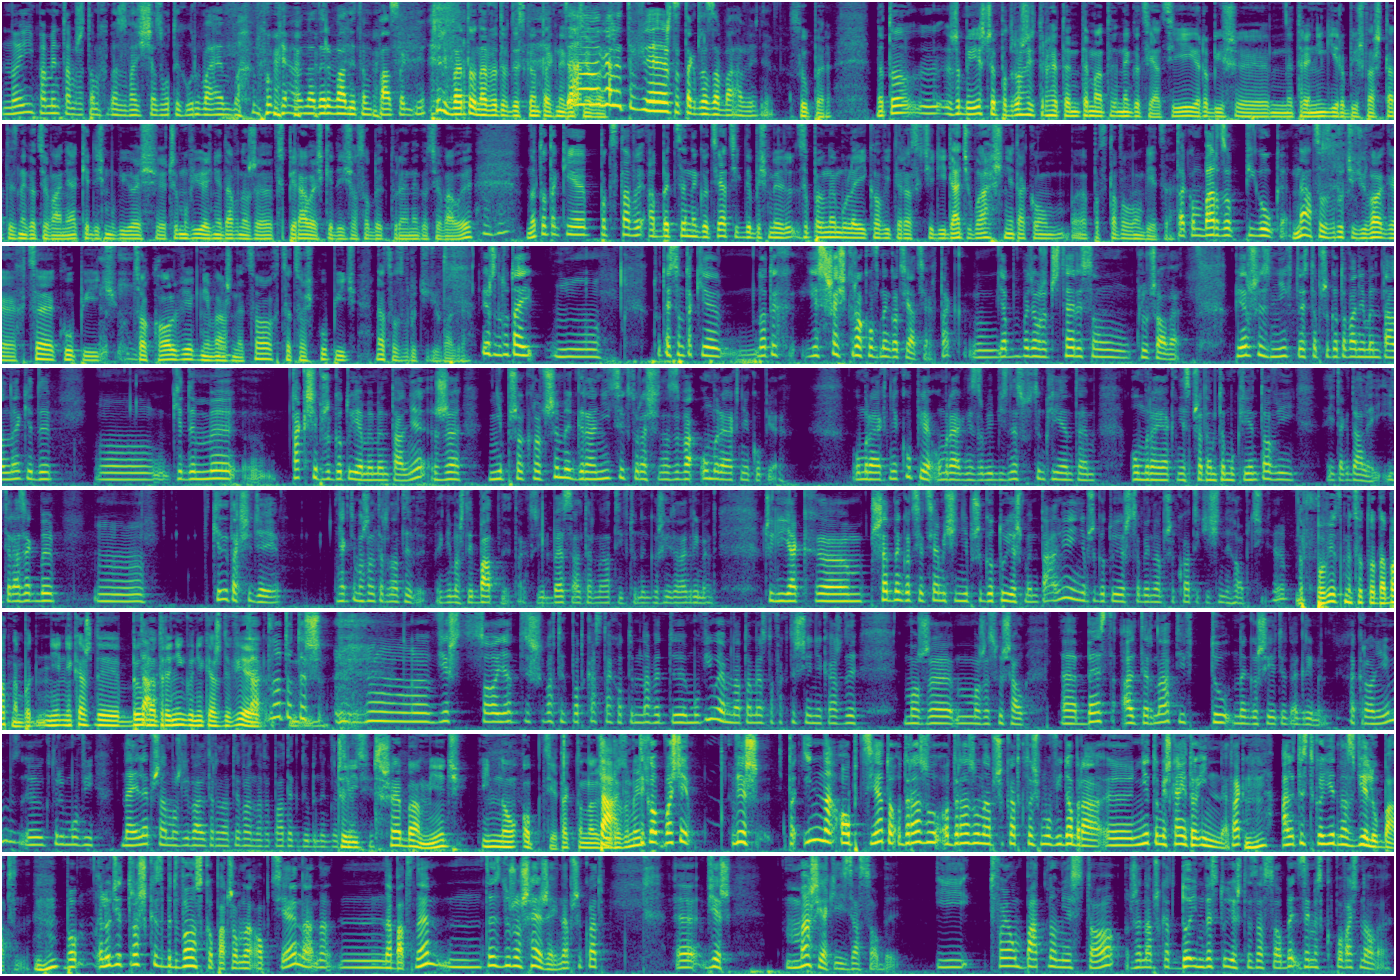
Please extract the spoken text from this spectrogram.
No i pamiętam, że tam chyba z 20 zł urwałem, bo, bo miałem naderwany tam pasek, nie? Czyli warto nawet w dyskontach negocjować. Tak, ale to wiesz, to tak dla zabawy, nie? Super. No to, y, żeby jeszcze podrążyć trochę ten temat negocjacji, robisz y, treningi, robisz warsztaty z negocjowania. Kiedyś mówiłeś, czy mówiłeś niedawno, że wspierałeś kiedyś osoby, które negocjowały. Mhm. No to takie podstawy ABC negocjacji, gdybyśmy zupełnemu lejkowi teraz chcieli dać właśnie taką e, podstawową wiedzę. Taką bardzo pigułkę. Na co zwrócić uwagę? Chcę kupić cokolwiek, nieważne co, chcę coś kupić, na co zwrócić uwagę? Wiesz, no tutaj, mm, tutaj są takie, no tych, jest sześć kroków w negocjacjach, tak? Ja bym powiedział, że cztery są kluczowe. Pierwszy z nich to jest to przygotowanie mentalne, kiedy, mm, kiedy my tak się przygotujemy mentalnie, że nie przekroczymy granicy, która się nazywa umrę jak nie kupię. Umrę jak nie kupię, umrę jak nie zrobię biznesu z tym klientem, umrę jak nie sprzedam temu klientowi i tak dalej. I teraz jakby, mm, kiedy tak się dzieje? jak nie masz alternatywy, jak nie masz tej batny, tak, czyli bez alternatyw to negotiated agreement. Czyli jak um, przed negocjacjami się nie przygotujesz mentalnie i nie przygotujesz sobie na przykład jakichś innych opcji. No powiedzmy, co to da batna, bo nie, nie każdy był tak. na treningu, nie każdy wie. Tak, no to też wiesz co, ja też chyba w tych podcastach o tym nawet y, mówiłem, natomiast no faktycznie nie każdy może, może słyszał. E, Best Alternative to Negotiated Agreement. Akronim, y, który mówi najlepsza możliwa alternatywa na wypadek, gdyby negocjacje... Czyli trzeba mieć inną opcję, tak to należy tak, rozumieć? tylko właśnie wiesz, to inna opcja, to od razu, od razu na przykład ktoś mówi, dobra, y, nie to mieszkanie, to inne, tak? Mhm. Ale to jest tylko jedna z wielu batn, mhm. bo ludzie troszkę zbyt wąsko patrzą na opcje, na, na, na batnę, mm, to jest dużo szerzej. Na przykład, y, wiesz, masz jakieś zasoby i twoją batną jest to, że na przykład doinwestujesz te zasoby zamiast kupować nowe.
